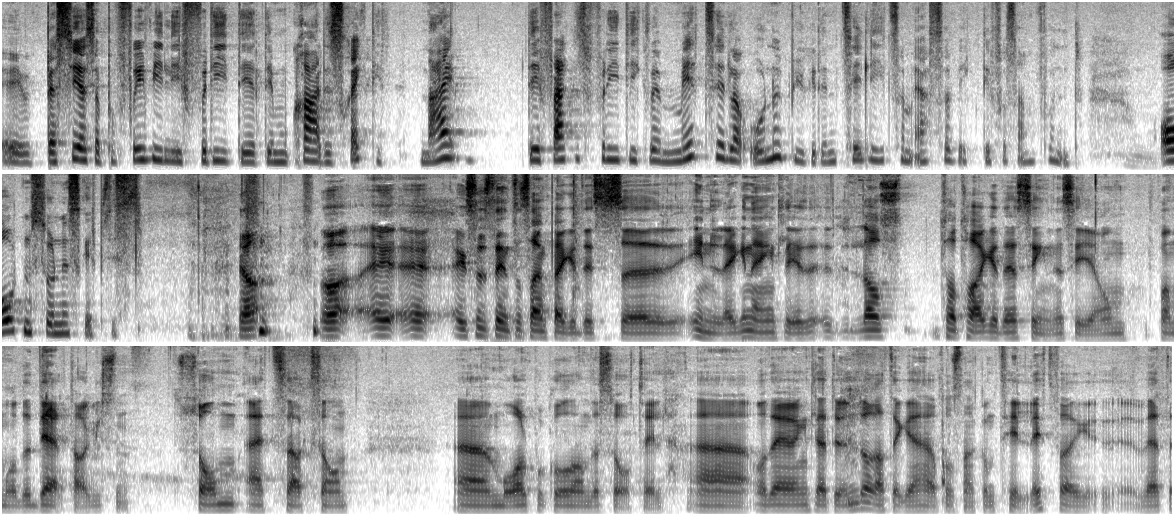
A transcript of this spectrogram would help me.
øh basere seg på frivillige, fordi det er demokratisk riktig. Nej, det er faktisk fordi de ikke vil være med til å underbygge den tillit som er så viktig for samfunnet. Og den sunne skepsis. ja, og Jeg, jeg, jeg syns det er interessant begge disse innleggene. egentlig. La oss ta tak i det Signe sier om på en måte deltakelsen som et slags sånn uh, mål på hvordan det står til. Uh, og Det er egentlig et under at jeg er her for å snakke om tillit, for jeg vet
